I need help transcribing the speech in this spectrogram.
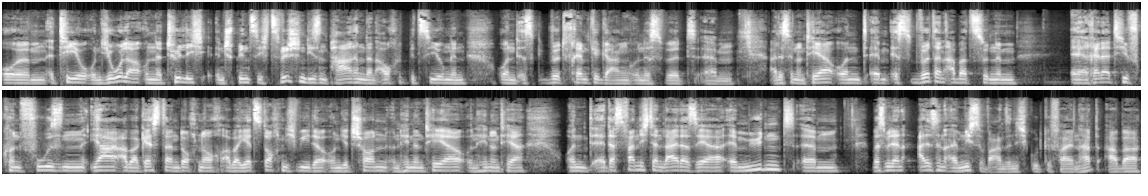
ähm, Theo und Jola. Und natürlich entspinnt sich zwischen diesen Paaren dann auch Beziehungen und es wird fremdgegangen und es wird ähm, alles hin und her. Und ähm, es wird dann aber zu einem äh, relativ konfusen, ja, aber gestern doch noch, aber jetzt doch nicht wieder und jetzt schon und hin und her und hin und her. Und äh, das fand ich dann leider sehr ermüdend, ähm, was mir dann alles in allem nicht so wahnsinnig gut gefallen hat. Aber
